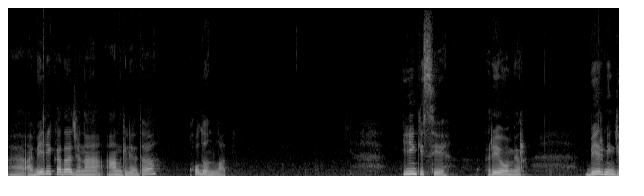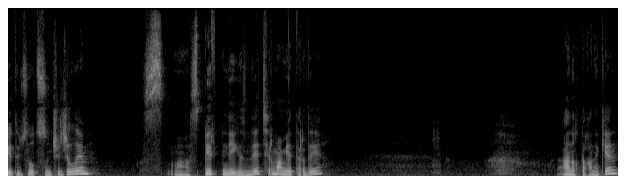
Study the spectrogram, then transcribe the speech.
америкада жана англияда колдонулат. Кийинкиси реомер бир миң жети жүз отузунчу жылы спирттин негизинде термометрди анықтаған екен.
